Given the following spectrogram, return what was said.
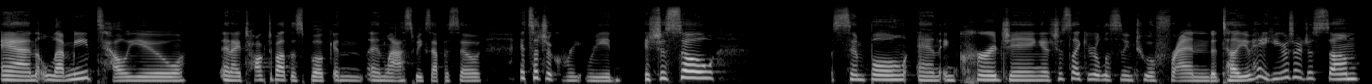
And let me tell you, and I talked about this book in, in last week's episode, it's such a great read. It's just so simple and encouraging. It's just like you're listening to a friend to tell you, hey, here's are just some,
